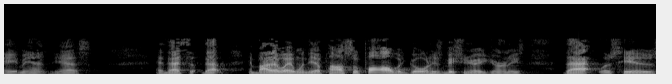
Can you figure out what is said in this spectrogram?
Amen. Yes. And that's that and by the way, when the apostle Paul would go on his missionary journeys, that was his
